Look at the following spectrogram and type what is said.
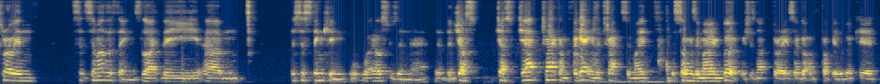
throw in some other things like the um, just just thinking what else was in there the, the just Just Jack track. I'm forgetting the tracks in my the songs in my own book, which is not great. So I've got a copy of the book here.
